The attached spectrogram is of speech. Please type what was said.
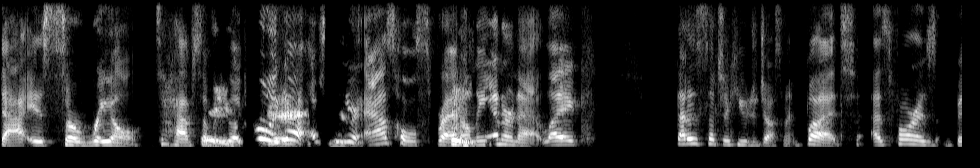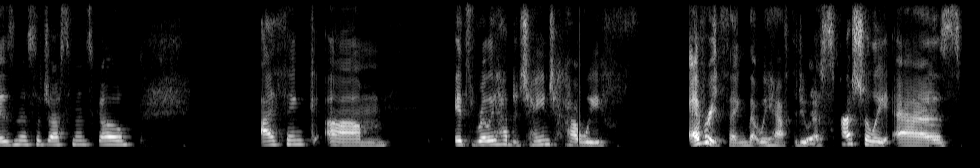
that is surreal to have somebody be like, oh yeah, I've seen your asshole spread on the internet. Like that is such a huge adjustment. But as far as business adjustments go, I think um it's really had to change how we f- everything that we have to do, Yeah. especially as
